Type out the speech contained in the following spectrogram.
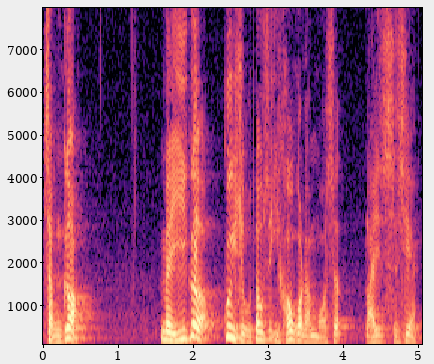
整个每一个贵族都是以合伙人模式来实现，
